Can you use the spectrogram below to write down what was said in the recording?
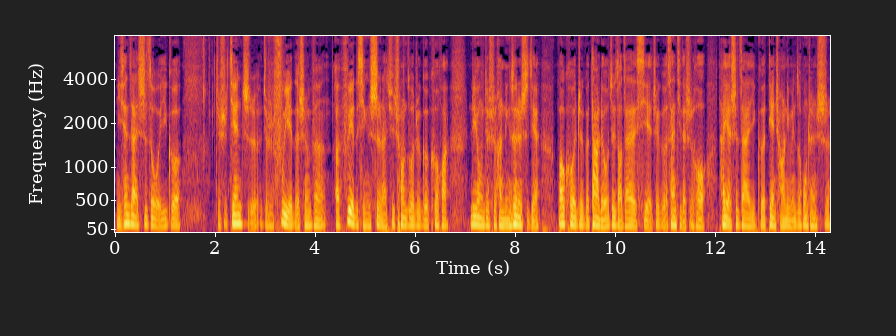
你现在是作为一个。就是兼职，就是副业的身份，呃，副业的形式来去创作这个科幻，利用就是很零碎的时间，包括这个大刘最早在写这个《三体》的时候，他也是在一个电厂里面做工程师，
